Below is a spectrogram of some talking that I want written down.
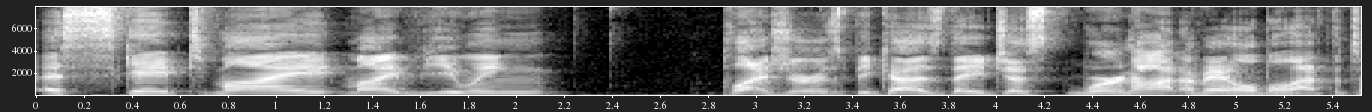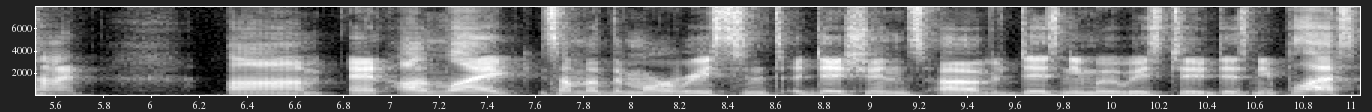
escaped my my viewing pleasures because they just were not available at the time. Um, and unlike some of the more recent additions of Disney movies to Disney Plus,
